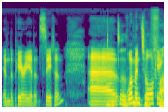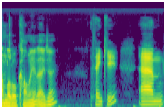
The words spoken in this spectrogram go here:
in the period it's set in. Uh, It's a- woman it's a Talking. fun little comment, AJ. Thank you. Um,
